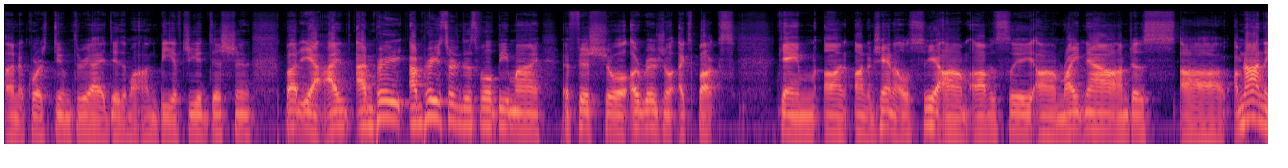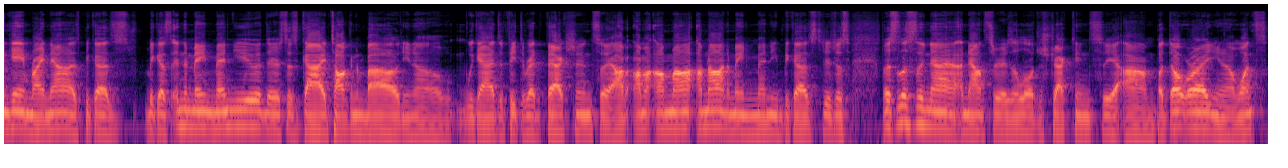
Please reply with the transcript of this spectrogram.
and of course Doom 3, I did them on BFG Edition. But yeah, I, I'm pretty, I'm pretty certain this will be my official original Xbox game on on the channel. So yeah, um, obviously, um, right now I'm just uh, I'm not in the game right now. Is because because in the main menu there's this guy talking about you know we gotta defeat the red faction. So yeah, I'm I'm, I'm not I'm not in the main menu because you just listening to announcer is a little distracting. So yeah, um, but don't worry, you know once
